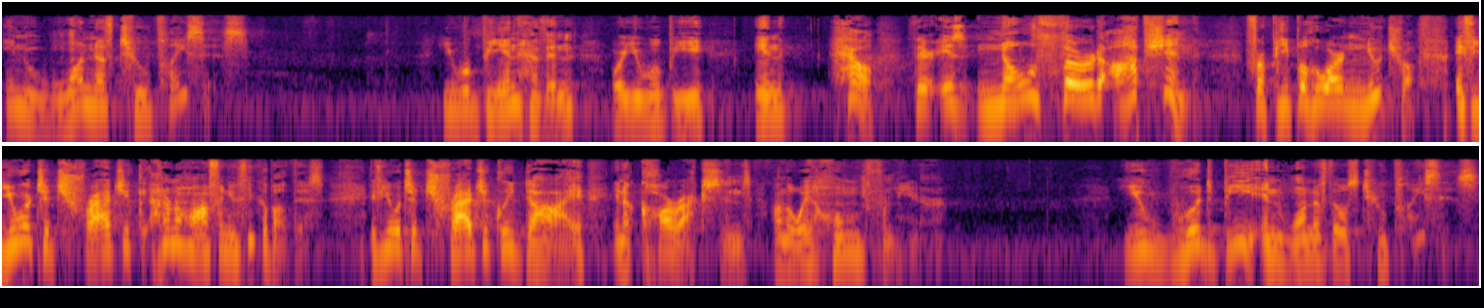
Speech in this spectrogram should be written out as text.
in one of two places. You will be in heaven or you will be in hell. There is no third option for people who are neutral. If you were to tragically, I don't know how often you think about this, if you were to tragically die in a car accident on the way home from here, you would be in one of those two places.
